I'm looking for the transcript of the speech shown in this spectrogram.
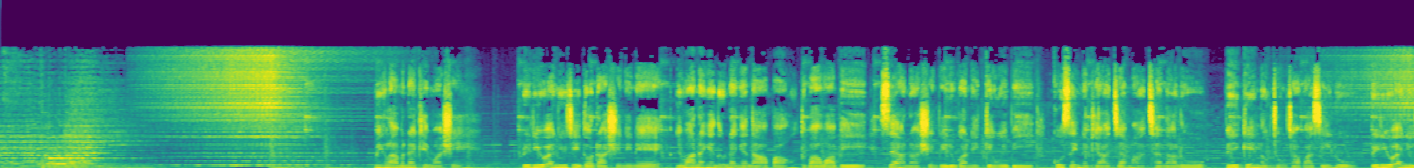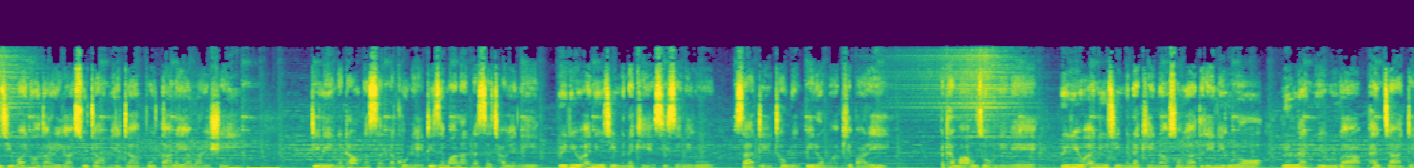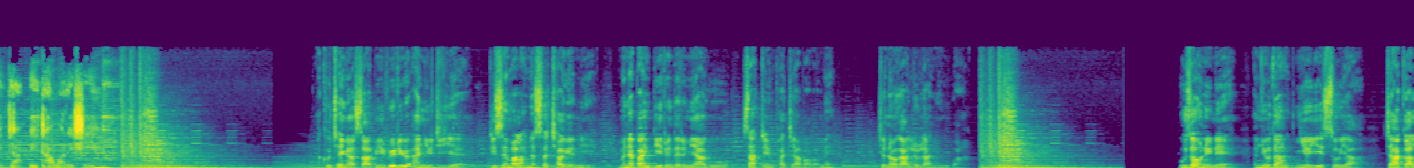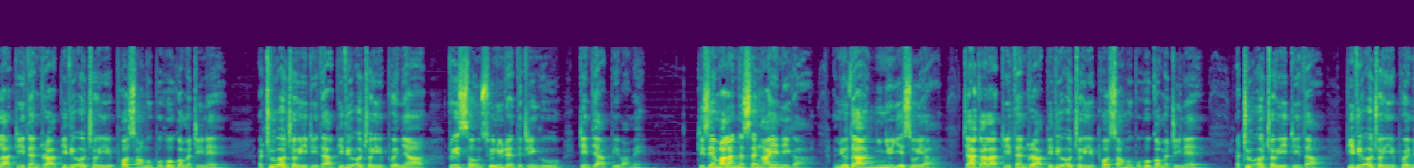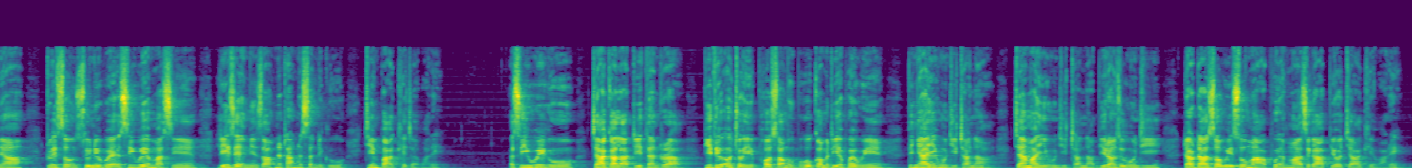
ပြီ မင်္ဂလာမနက်ခင်ပါရှင်ရေဒီယို NUG သောတာရှင်တွေနဲ့မြန်မာနိုင်ငံသူနိုင်ငံသားအပေါင်းတဘာဝပြီးဆက်အာနာရှင်ပြီးတို့ကနေကင်းဝေးပြီးကိုစိတ်နှပြချမ်းမာချမ်းသာလို့ဘေးကင်းလုံခြုံကြပါစေလို့ရေဒီယို NUG ဝိုင်းတော်သားတွေကဆုတောင်းမြတ်တာပို့သလိုက်ရပါတယ်ရှင်ဒီနေ့2022ခုနှစ်ဒီဇင်ဘာလ26ရက်နေ့ရေဒီယို NUG မနက်ခင်းအစီအစဉ်လေးကိုစတင်ထုတ်လွှင့်ပေးတော့မှာဖြစ်ပါတယ်။ ပထမအဦးဆုံးအနေနဲ့ Radio NUG မနက်ခင်းနောက်ဆုံးရသတင်းတွေကိုတော့လွတ်လပ်နေဦးကဖတ်ကြားတင်ပြပေးထားပါတယ်ရှင်။အခုချိန်ကစပြီး Radio NUG ရဲ့ဒီဇင်ဘာလ26ရက်နေ့မနက်ပိုင်းပြည်တွင်သတင်းများကိုစတင်ဖတ်ကြားပါပါမယ်။ကျွန်တော်ကလွတ်လပ်နေဦးပါ။ဦးဆုံးအနေနဲ့အမျိုးသားညွရေးဆိုရဂျာကာလာဒေသန္တရပြည်သူ့အုပ်ချုပ်ရေးဖော်ဆောင်မှုဗဟိုကော်မတီနဲ့အထူးအုပ်ချုပ်ရေးဒေသပြည်သူ့အုပ်ချုပ်ရေးဖွဲ့များ တွေ့ဆုံဆွေးနွေးတဲ့သတင်းကိုတင်ပြပေးပါမယ်။ဒီဇင်ဘာလ25ရက်နေ့ကအမျိုးသားညီညွတ်ရေးဆိုရဂျာကာလာဒေသန္တရပြည်သူ့အုပ်ချုပ်ရေးဖော်ဆောင်မှုဗဟိုကော်မတီနဲ့အထူးအုပ်ချုပ်ရေးဒေသပြည်သူ့အုပ်ချုပ်ရေးဖွဲ့များတွေ့ဆုံဆွေးနွေးပွဲအစည်းအဝေးအမှတ်စဉ်40မြင်းဆောင်2022ကိုကျင်းပခဲ့ကြပါတယ်။အစည်းအဝေးကိုဂျာကာလာဒေသန္တရပြည်သူ့အုပ်ချုပ်ရေးဖော်ဆောင်မှုဗဟိုကော်မတီအဖွဲ့ဝင်ပညာရေးဝန်ကြီးဌာန၊ကျန်းမာရေးဝန်ကြီးဌာနပြည်ထောင်စုဝန်ကြီးဒေါက်တာဇော်ဝေစိုးမှအဖွဲ့အမှားစကားပြောကြားခဲ့ပါတယ်။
